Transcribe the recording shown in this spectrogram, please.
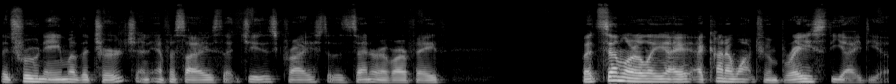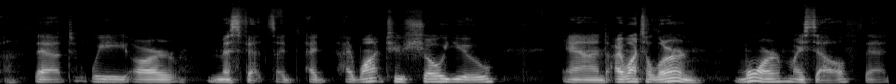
the true name of the church and emphasize that Jesus Christ is the center of our faith but similarly, I, I kind of want to embrace the idea that we are misfits. I, I, I want to show you and I want to learn more myself that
